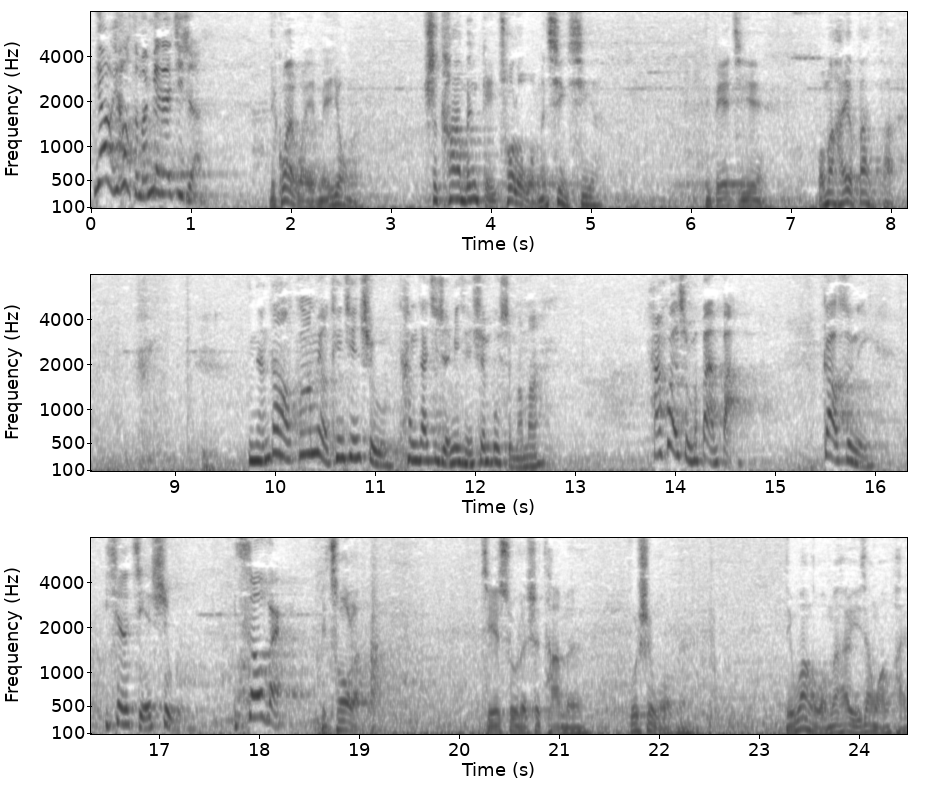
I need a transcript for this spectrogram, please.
你要我以后怎么面对记者？你怪我也没用啊。是他们给错了我们信息啊！你别急，我们还有办法。你难道刚刚没有听清楚他们在记者面前宣布什么吗？还会有什么办法？告诉你，一切都结束了，It's over。你错了，结束的是他们，不是我们。你忘了我们还有一张王牌？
